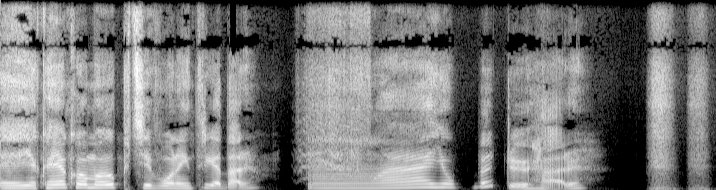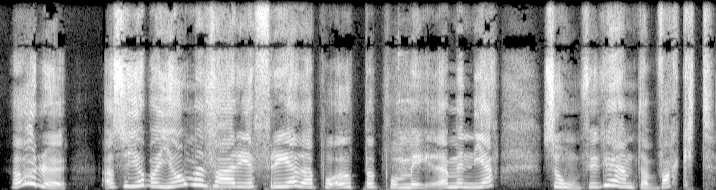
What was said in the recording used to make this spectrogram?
Eh, jag kan ju komma upp till våning tre där. Mm, nej, jobbar du här? Hör du? Alltså jag bara, ja men varje fredag på, uppe på mig. Ja, men ja. Så hon fick ju hämta vakt.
